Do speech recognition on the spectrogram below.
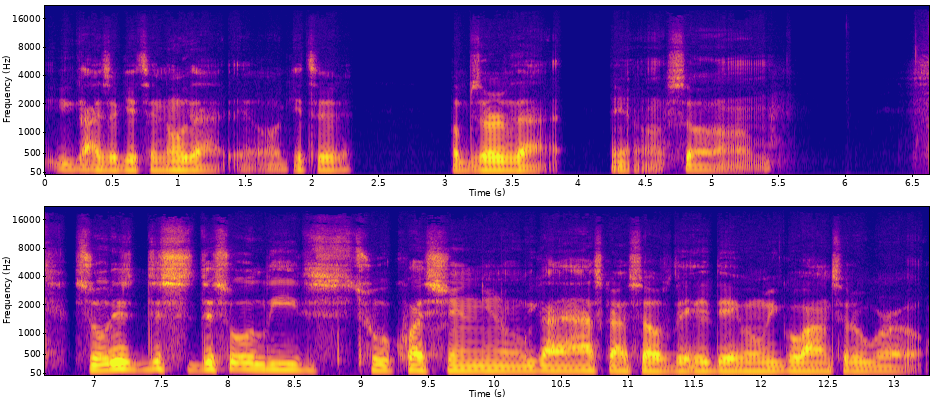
you guys will get to know that or get to observe that. You know so um so this this this all leads to a question. You know we gotta ask ourselves day to day when we go out into the world.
